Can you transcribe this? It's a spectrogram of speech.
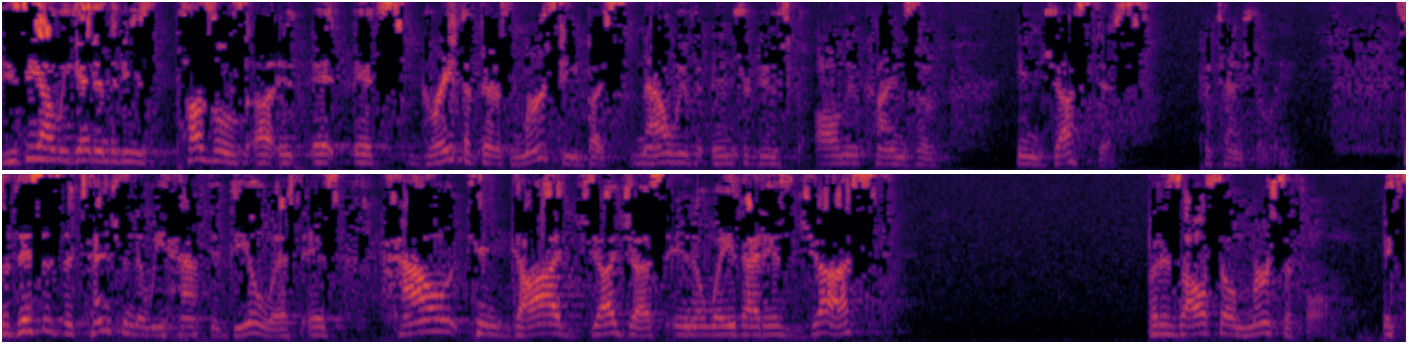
you see how we get into these puzzles? Uh, it, it, it's great that there's mercy, but now we've introduced all new kinds of injustice, potentially. So this is the tension that we have to deal with is how can God judge us in a way that is just but is also merciful? It's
